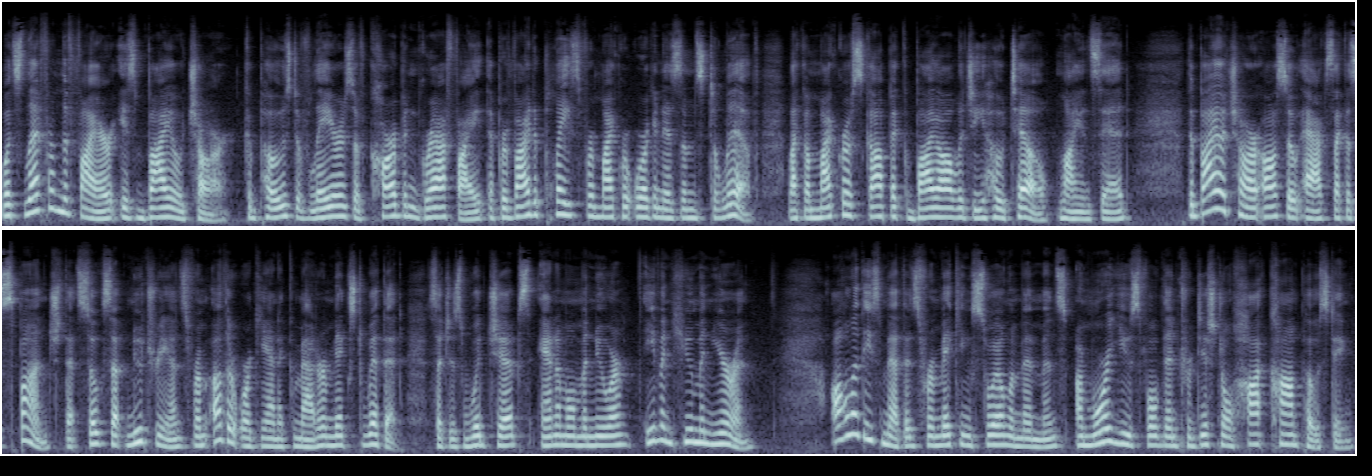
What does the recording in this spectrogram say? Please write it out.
What's left from the fire is biochar, composed of layers of carbon graphite that provide a place for microorganisms to live, like a microscopic biology hotel, Lyon said. The biochar also acts like a sponge that soaks up nutrients from other organic matter mixed with it, such as wood chips, animal manure, even human urine. All of these methods for making soil amendments are more useful than traditional hot composting,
